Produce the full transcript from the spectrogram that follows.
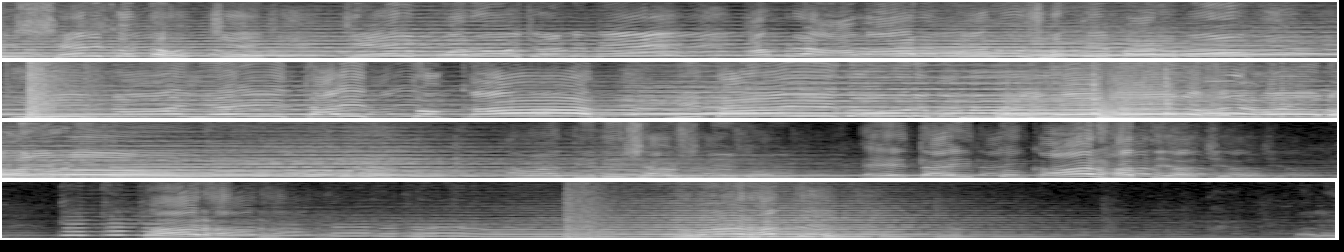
বিশ্বের কথা হচ্ছে যে এর পরজন্মে আমরা আবার মানুষ হতে পারব। কি না এই দায়িত্ব কার? নিতাই গৌর আমার দিদি শাশুড়ি বল এই দায়িত্ব কার হাতে আছে? কার হাতে? তোমার হাতে? তাহলে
